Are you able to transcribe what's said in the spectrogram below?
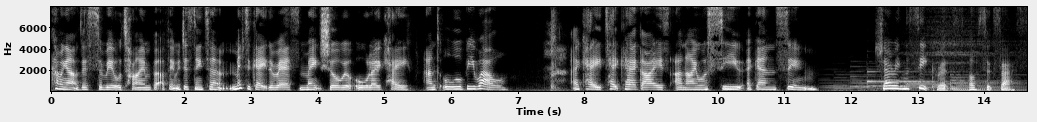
coming out of this surreal time, but I think we just need to mitigate the risk, make sure we're all okay and all will be well. Okay, take care guys and I will see you again soon. Sharing the secrets of success.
